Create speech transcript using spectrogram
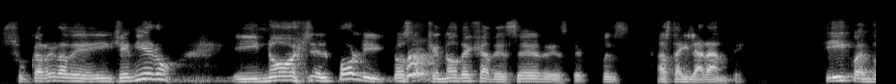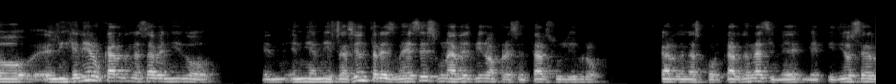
su carrera de ingeniero y no en el poli, cosa que no deja de ser, este, pues, hasta hilarante. Sí, cuando el ingeniero Cárdenas ha venido en, mi administración tres veces, una vez vino a presentar su libro Cárdenas por Cárdenas y me, pidió ser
